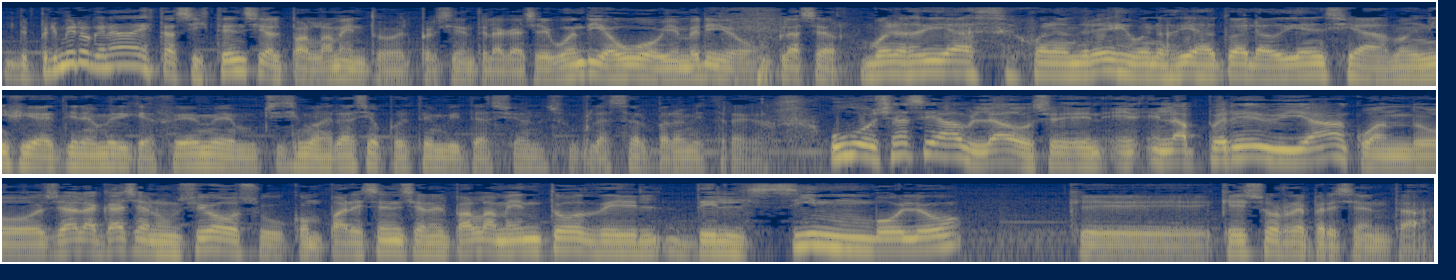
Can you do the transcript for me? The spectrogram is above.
de, primero que nada esta asistencia al Parlamento del presidente de la calle. Buen día, Hugo, bienvenido, un placer. Buenos días, Juan Andrés, y buenos días a toda la audiencia magnífica que tiene América FM. Muchísimas gracias por esta invitación, es un placer para mí estar acá. Hugo, ya se ha hablado en, en la previa, cuando ya la calle anunció su comparecencia en el Parlamento, del, del símbolo que, que, eso representa.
